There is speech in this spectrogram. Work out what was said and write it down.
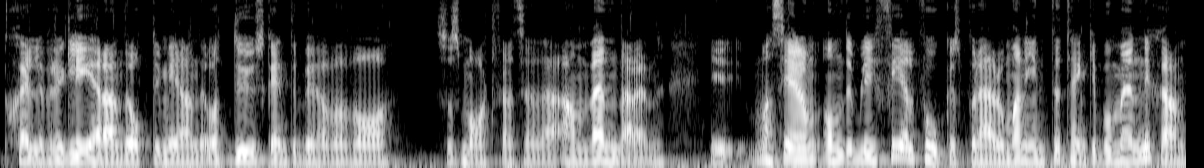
självreglerande och optimerande och att du ska inte behöva vara så smart för att säga, använda den. Man ser om, om det blir fel fokus på det här och man inte tänker på människan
